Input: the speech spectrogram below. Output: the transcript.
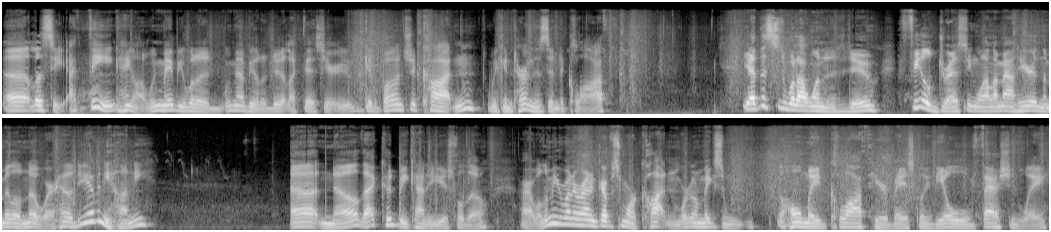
Uh, let's see. I think, hang on, we may be able to, we might be able to do it like this here. You get a bunch of cotton. We can turn this into cloth. Yeah, this is what I wanted to do. Field dressing while I'm out here in the middle of nowhere. Hell, do you have any honey? Uh, no, that could be kind of useful though. All right, well, let me run around and grab some more cotton. We're going to make some homemade cloth here, basically the old-fashioned way.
